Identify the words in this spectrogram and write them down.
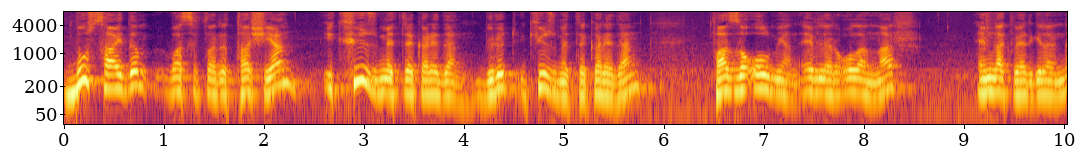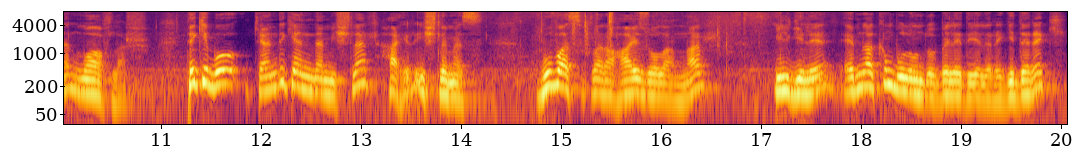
Bu saydığım vasıfları taşıyan 200 metrekareden, bürüt 200 metrekareden fazla olmayan evleri olanlar emlak vergilerinden muaflar. Peki bu kendi kendine mi işler? Hayır işlemez. Bu vasıflara haiz olanlar ilgili emlakın bulunduğu belediyelere giderek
